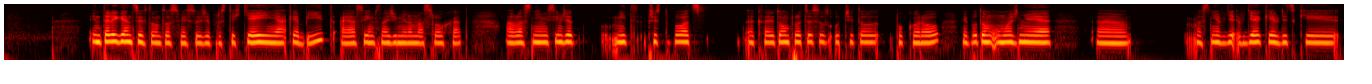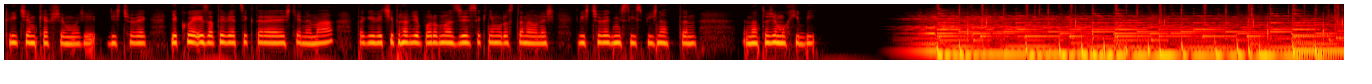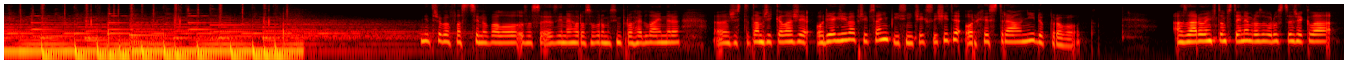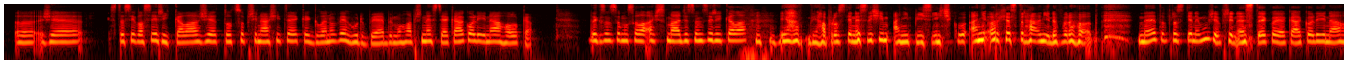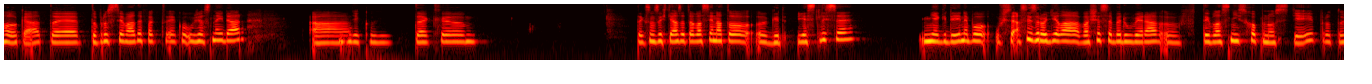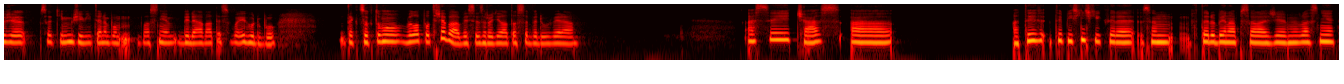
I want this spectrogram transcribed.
inteligenci v tomto smyslu, že prostě chtějí nějaké být a já se jim snažím jenom naslouchat. A vlastně myslím, že mít, přistupovat k tady tomu procesu s určitou pokorou mi potom umožňuje uh, vlastně vděk je vždycky klíčem ke všemu, že když člověk děkuje i za ty věci, které ještě nemá, tak je větší pravděpodobnost, že se k němu dostanou, než když člověk myslí spíš na, ten, na to, že mu chybí. Mě třeba fascinovalo zase z jiného rozhovoru, myslím pro Headliner, eh, že jste tam říkala, že od jak živa při psání písniček slyšíte orchestrální doprovod. A zároveň v tom stejném rozhovoru jste řekla, eh, že jste si vlastně říkala, že to, co přinášíte ke Glenově hudbě, by mohla přinést jakákoliv jiná holka tak jsem se musela až smát, že jsem si říkala, já, já prostě neslyším ani písničku, ani orchestrální doprovod. Ne, to prostě nemůže přinést jako jakákoliv jiná holka. To, je, to prostě máte fakt jako úžasný dar. A Děkuji. Tak, ehm, tak jsem se chtěla zeptat vlastně na to, jestli se někdy, nebo už se asi zrodila vaše sebedůvěra v ty vlastní schopnosti, protože se tím živíte nebo vlastně vydáváte svoji hudbu. Tak co k tomu bylo potřeba, aby se zrodila ta sebedůvěra? Asi čas a, a ty, ty písničky, které jsem v té době napsala, že mi vlastně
